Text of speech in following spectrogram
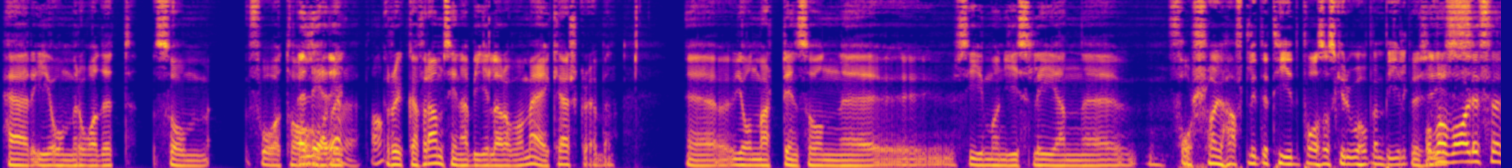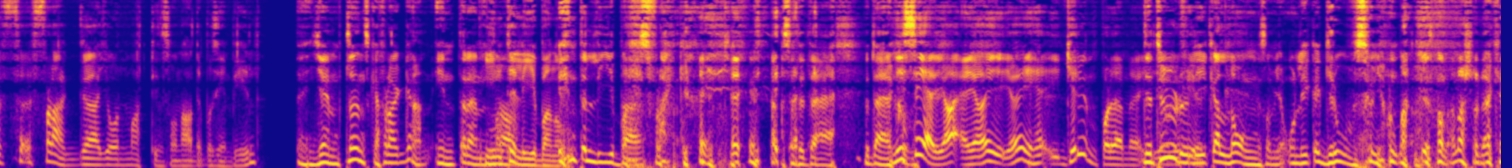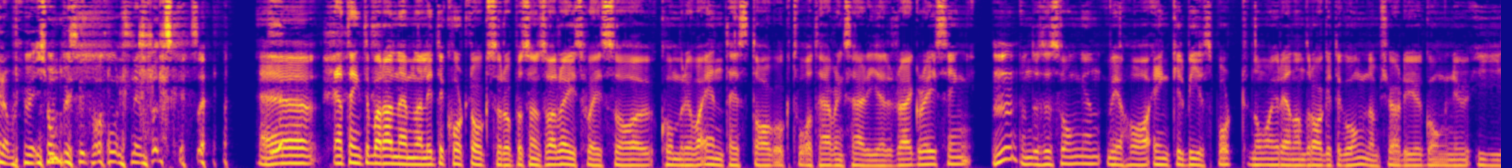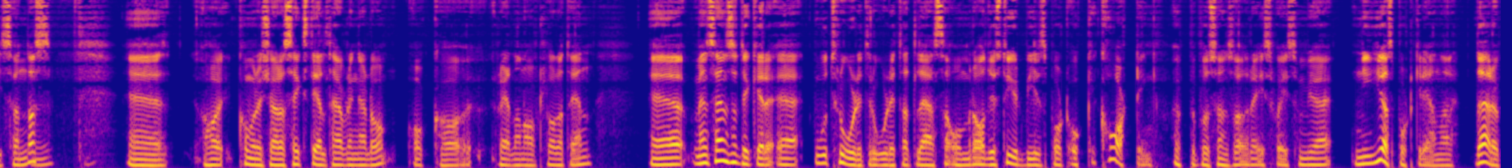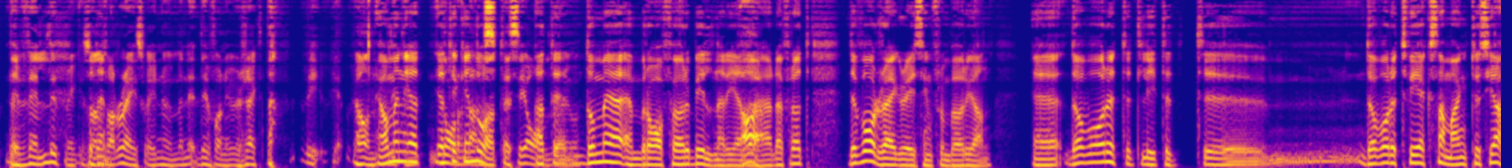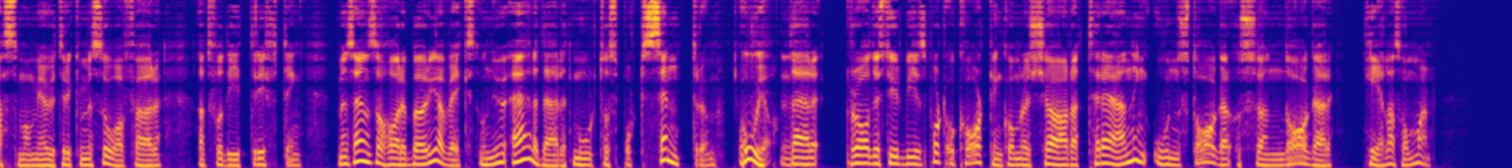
här i området som får ta och nu? Ja. rycka fram sina bilar och vara med i cashgrabben. Eh, John Martinsson, eh, Simon Gisslén, eh, Fors har ju haft lite tid på sig att skruva ihop en bil. precis. Och vad var det för, för flagga John Martinsson hade på sin bil? Den jämtländska flaggan, inte den... Inte Ja. Libanon. Inte Libanons flagga. alltså det där, det där Ni kom- ser, jag, jag, är, jag är grym på det där med Det tror du är lika lång som jag och lika grov som John Martinsson. Annars hade det kunnat bli en jobbig situation i. Så. Eh, jag tänkte bara nämna lite kort också då på Sundsvall Raceway så kommer det vara en testdag och två tävlingshelger dragracing Mm. under säsongen. Vi har enkel bilsport. De har ju redan dragit igång. De körde ju igång nu i söndags. Eh, har, kommer att köra sex deltävlingar då och har redan avklarat en. Eh, men sen så tycker jag det är otroligt roligt att läsa om radiostyrd bilsport och karting uppe på Sundsvall Raceway som ju är nya sportgrenar där uppe. Det är väldigt mycket Så den- Sundsvall Raceway nu, men det, det får ni ursäkta. Vi, vi har en Ja, men jag, jag tycker ändå att, att det, de är en bra förebild när det gäller Ja. det här. Därför att det var dragracing från början. Eh, det har varit ett litet, eh, det har varit tveksam entusiasm om jag uttrycker mig så för att få dit drifting. Men sen så har det börjat växt och nu är det där ett motorsportcentrum. Oh ja. Där radiostyrd bilsport och karting kommer att köra träning onsdagar och söndagar hela sommaren.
